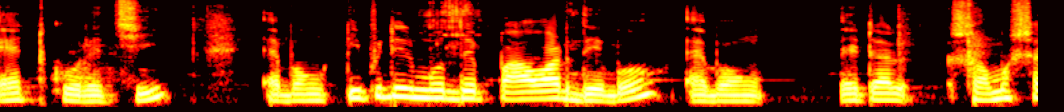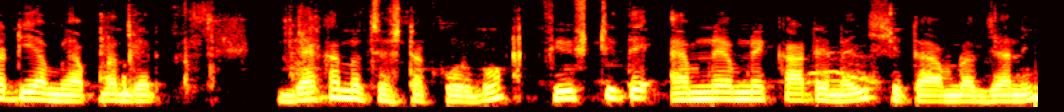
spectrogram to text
অ্যাড করেছি এবং টিপিটির মধ্যে পাওয়ার দেব এবং এটার সমস্যাটি আমি আপনাদের দেখানোর চেষ্টা করব। ফিউজটিতে এমনি এমনি কাটে নাই, সেটা আমরা জানি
